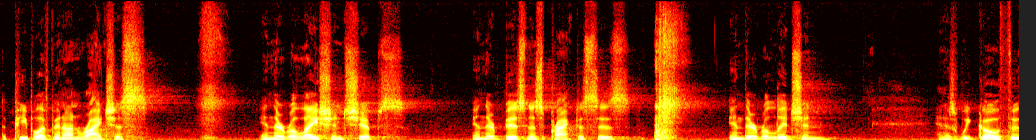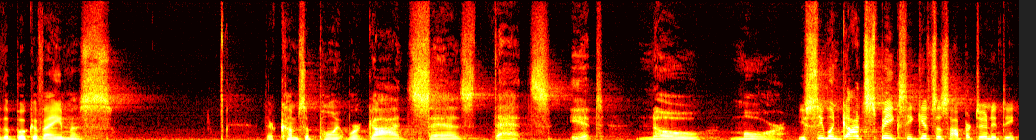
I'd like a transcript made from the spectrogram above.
The people have been unrighteous in their relationships, in their business practices, in their religion. And as we go through the book of Amos, there comes a point where God says, That's it, no more. You see, when God speaks, He gives us opportunity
